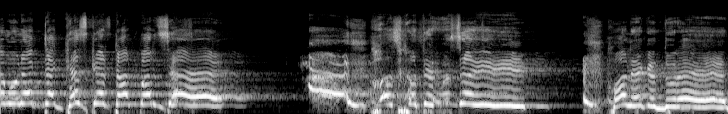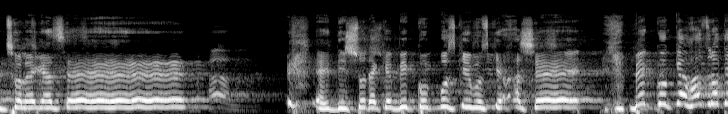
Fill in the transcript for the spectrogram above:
এমন একটা খেসকে টান মারছে। হজরত হুসাইন অনেক দূরে চলে গেছে। এই দৃশ্য দেখে ভিক্ষুক মুসকি মুসকি আসে ভিক্ষুককে হজরতে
